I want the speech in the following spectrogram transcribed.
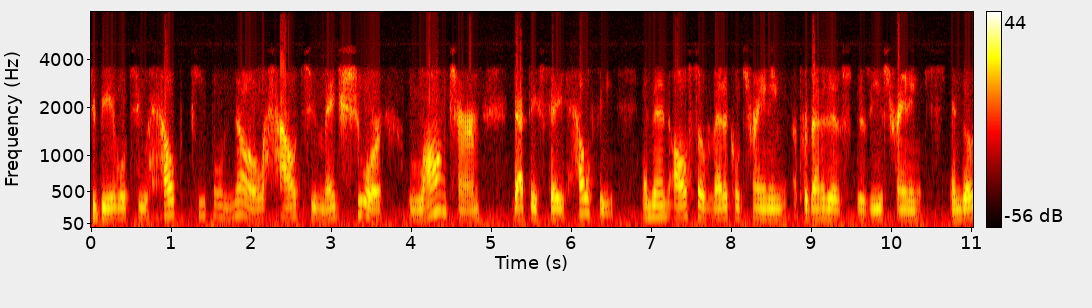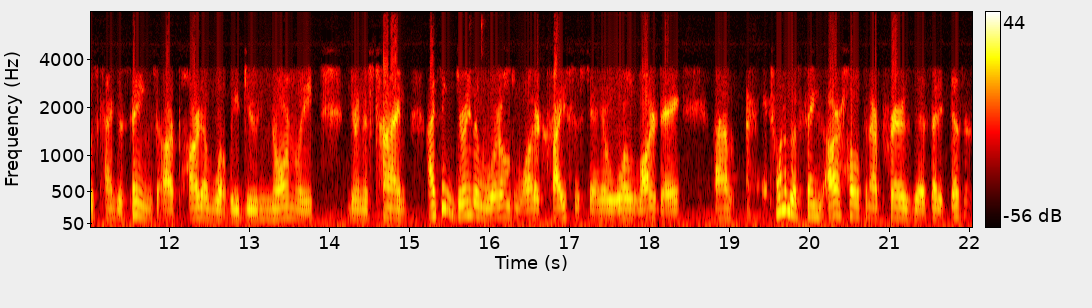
to be able to help people know how to make sure long term that they stay healthy. And then also medical training, preventative disease training, and those kinds of things are part of what we do normally during this time. I think during the World Water Crisis Day or World Water Day, um, it's one of those things. Our hope and our prayer is this: that it doesn't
